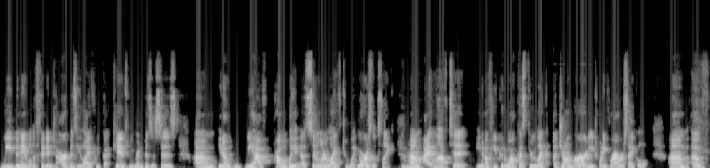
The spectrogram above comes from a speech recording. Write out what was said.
we've been able to fit into our busy life. We've got kids, we run businesses. Um, you know, we have probably a similar life to what yours looks like. Mm-hmm. Um, I'd love to, you know, if you could walk us through like a John Berardi 24 hour cycle um, of,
